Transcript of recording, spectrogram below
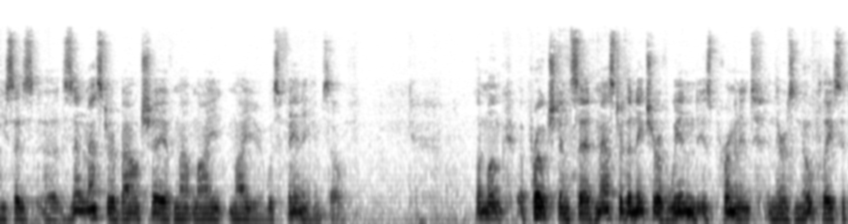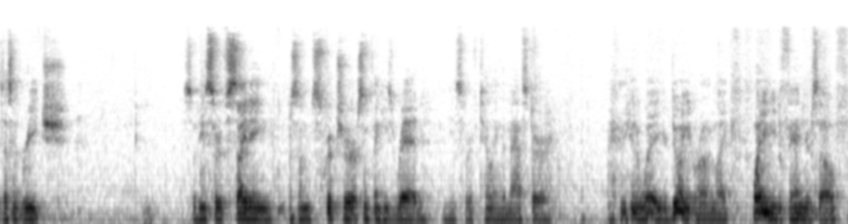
He says uh, Zen master Bao Che of Mount Mayu was fanning himself. A monk approached and said, Master, the nature of wind is permanent, and there is no place it doesn't reach. So he's sort of citing some scripture or something he's read, and he's sort of telling the master, in a way, you're doing it wrong. Like, why do you need to fan yourself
